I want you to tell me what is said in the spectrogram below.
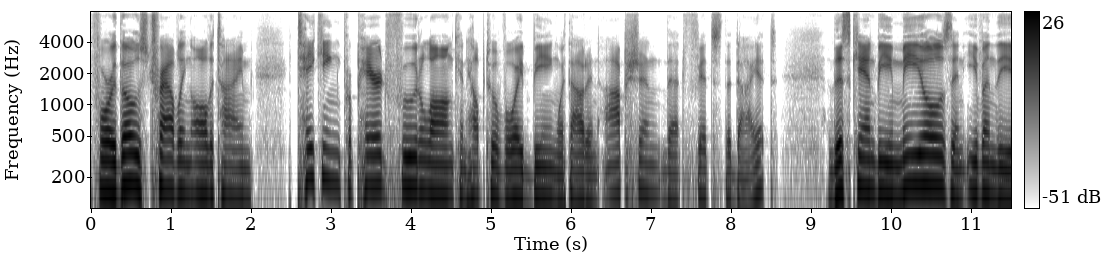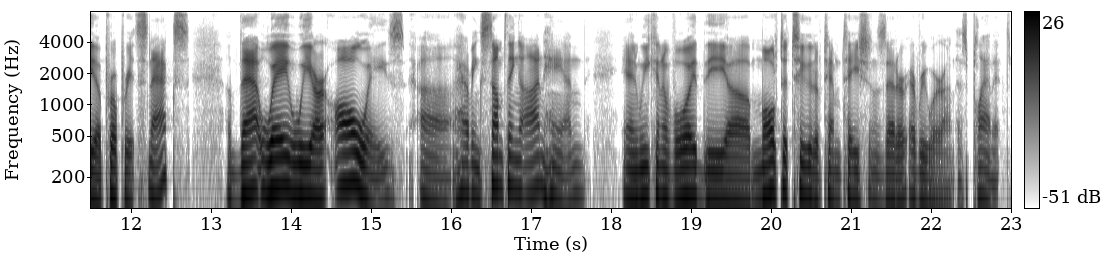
for those traveling all the time, taking prepared food along can help to avoid being without an option that fits the diet. This can be meals and even the appropriate snacks. That way, we are always uh, having something on hand and we can avoid the uh, multitude of temptations that are everywhere on this planet.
